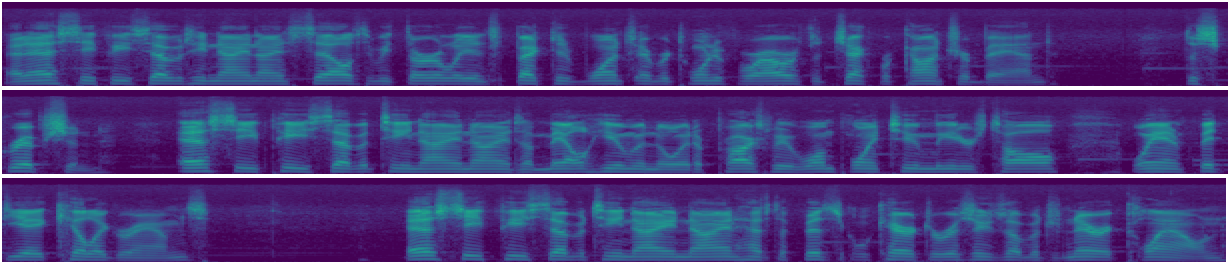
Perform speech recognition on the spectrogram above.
and SCP-1799 cell is to be thoroughly inspected once every 24 hours to check for contraband. Description: SCP-1799 is a male humanoid approximately 1.2 meters tall, weighing 58 kilograms. SCP-1799 has the physical characteristics of a generic clown.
